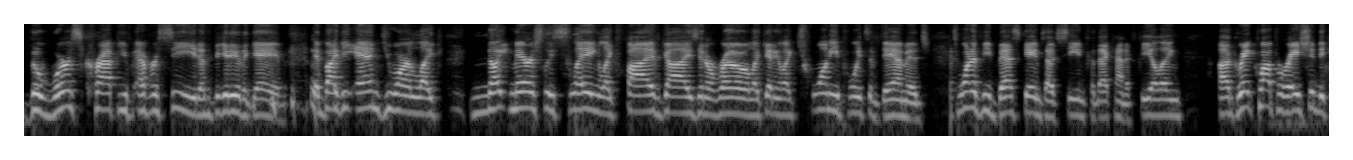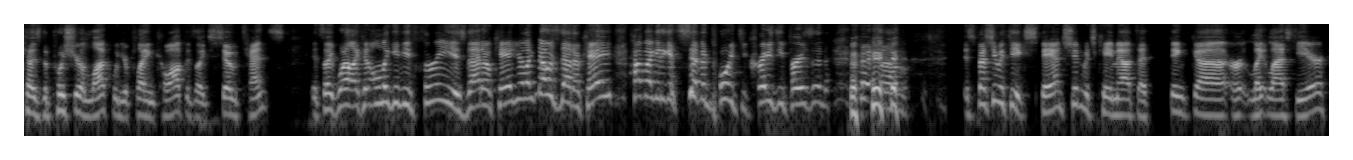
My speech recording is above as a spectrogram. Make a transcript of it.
the worst crap you've ever seen at the beginning of the game. and by the end, you are like nightmarishly slaying like five guys in a row, like getting like 20 points of damage. It's one of the best games I've seen for that kind of feeling. Uh, great cooperation because the push your luck when you're playing co-op is like so tense. It's like, well, I can only give you three. Is that okay? And you're like, no, it's not okay. How am I going to get seven points, you crazy person? um, especially with the expansion, which came out, I think, uh, or late last year.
